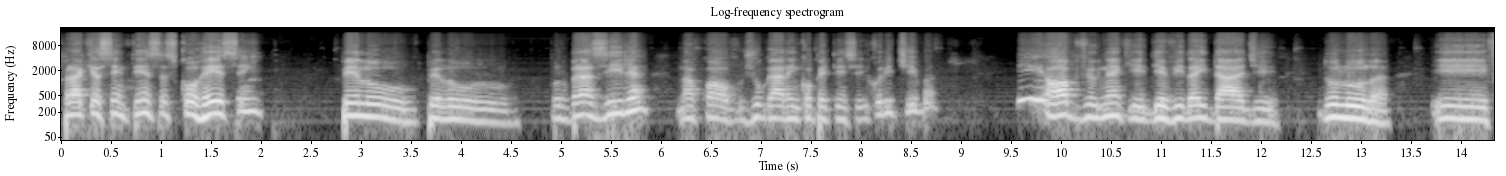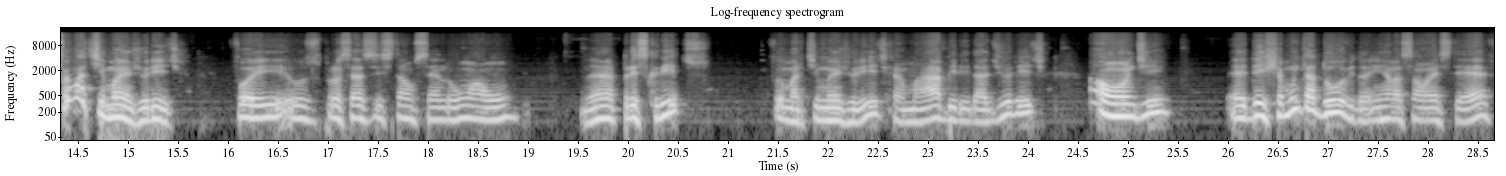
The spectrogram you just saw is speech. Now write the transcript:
para que as sentenças corressem pelo, pelo, por Brasília, na qual julgaram a incompetência de Curitiba, e óbvio né, que devido à idade do Lula, e foi uma artimanha jurídica, foi os processos estão sendo um a um né, prescritos. Foi uma artimanha jurídica, uma habilidade jurídica, aonde é, deixa muita dúvida em relação ao STF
